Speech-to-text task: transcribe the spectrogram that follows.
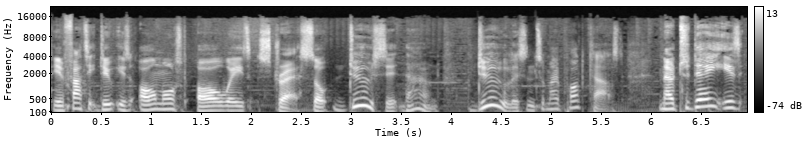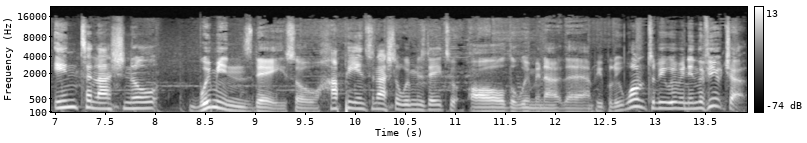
the emphatic do is almost always stressed. So do sit down, do listen to my podcast. Now, today is International Women's Day. So happy International Women's Day to all the women out there and people who want to be women in the future.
